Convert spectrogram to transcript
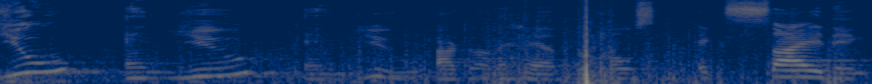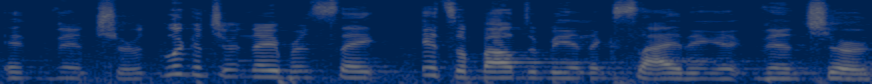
you and you you are going to have the most exciting adventure. Look at your neighbor and say, It's about to be an exciting adventure.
